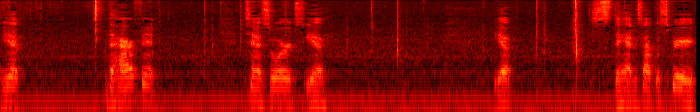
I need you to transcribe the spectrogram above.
yep. The Hierophant. Ten of Swords. Yeah. Yep. They had to talk spirit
